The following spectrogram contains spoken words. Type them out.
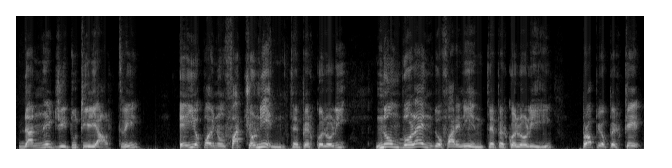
danneggi tutti gli altri e io poi non faccio niente per quello lì, non volendo fare niente per quello lì, proprio perché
